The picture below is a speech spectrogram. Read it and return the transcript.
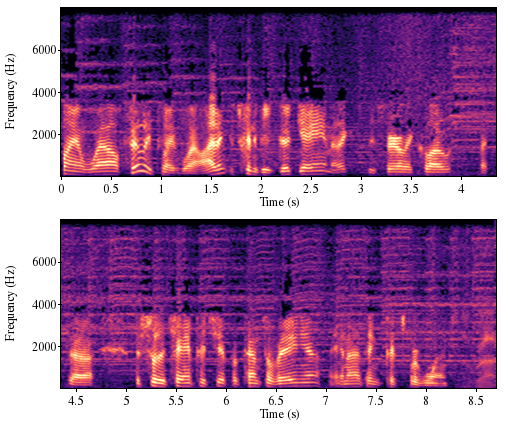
playing well. Philly played well. I think it's going to be a good game. I think it's going to be fairly close, but uh, it's for the championship of Pennsylvania, and I think Pittsburgh wins. Right.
